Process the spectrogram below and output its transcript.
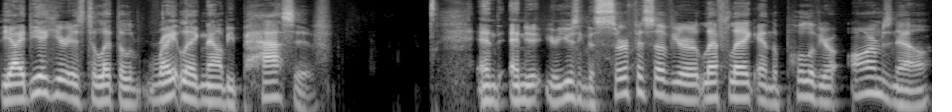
The idea here is to let the right leg now be passive. And, and you're using the surface of your left leg and the pull of your arms now.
